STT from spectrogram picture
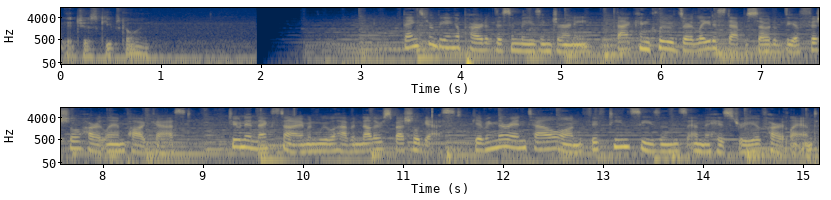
it just keeps going. Thanks for being a part of this amazing journey. That concludes our latest episode of the official Heartland podcast. Tune in next time and we will have another special guest giving their intel on 15 seasons and the history of Heartland.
